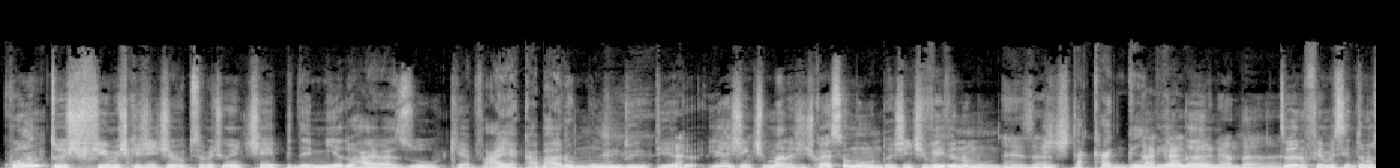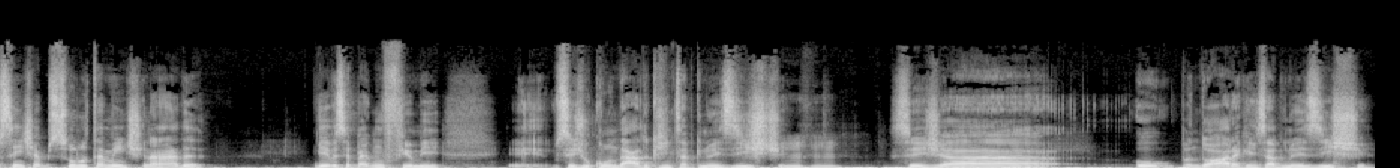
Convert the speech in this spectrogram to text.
Quantos filmes que a gente já viu, principalmente quando a gente tinha a epidemia do raio azul, que é vai acabar o mundo inteiro. e a gente, mano, a gente conhece o mundo, a gente vive no mundo. Exato. A gente tá cagando Tá e cagando andando. e andando. Tu vê no filme assim, tu não sente absolutamente nada. E aí você pega um filme, eh, seja o Condado, que a gente sabe que não existe, Uhum. seja o Pandora, que a gente sabe que não existe.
